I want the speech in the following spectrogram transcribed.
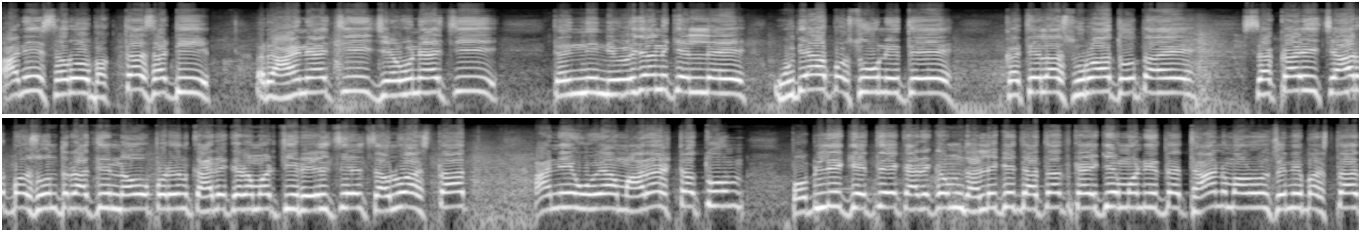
आणि सर्व भक्तासाठी राहण्याची जेवण्याची त्यांनी नियोजन केलेलं आहे. उद्यापासून इथे कथेला सुरुवात होत आहे. सकाळी चारपासून तर रात्री नऊपर्यंत कार्यक्रमाची रेलचेल चालू असतात. आणि उभ्या महाराष्ट्रातून पब्लिक येते कार्यक्रम झाले की जातात. काही काही म्हणजे इथं ठाण माणूसनी बसतात.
